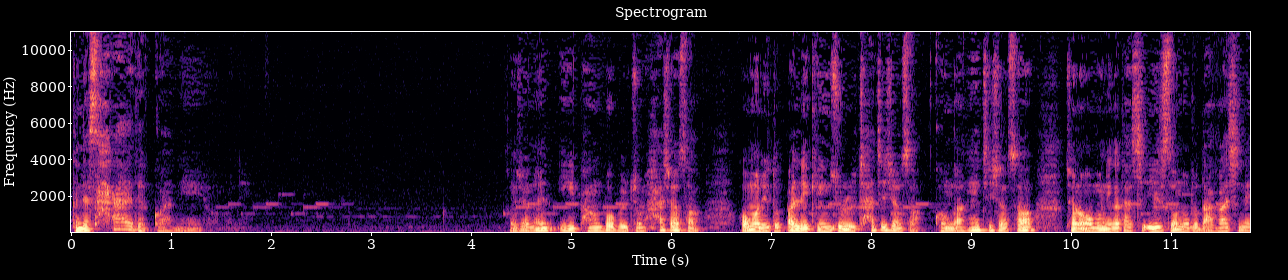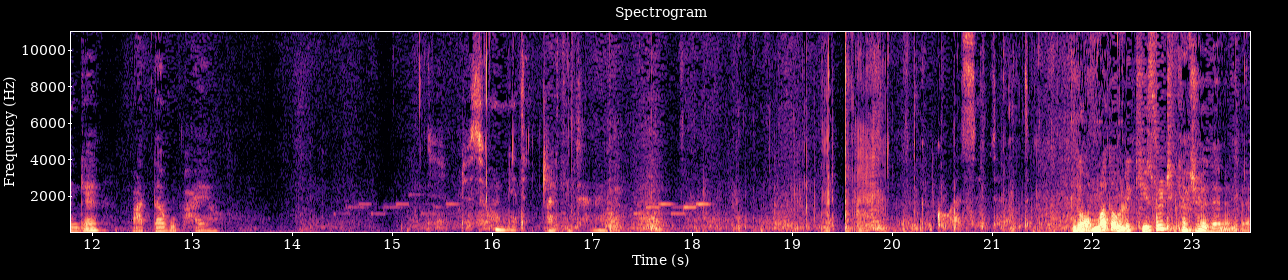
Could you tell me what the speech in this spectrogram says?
근데 살아야 될 거 아니에요, 어머니. 그래서 저는 이 방법을 좀 하셔서 어머니도 빨리 갱수를 찾으셔서 건강해지셔서 저는 어머니가 다시 일선으로 나가시는 게 맞다고 봐요. 죄송합니다. 아, 괜찮아요. 긁고 갔어야 되는데. 근데 엄마도 원래 기술직 하셔야 되는데.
